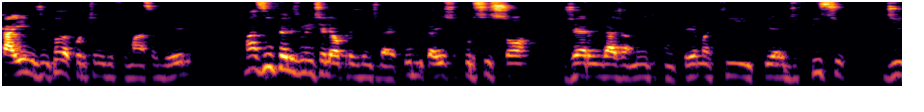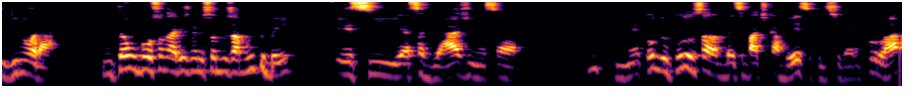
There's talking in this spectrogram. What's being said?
caímos em toda a cortina de fumaça dele. Mas, infelizmente, ele é o presidente da República, isso por si só gera um engajamento com o tema que, que é difícil de ignorar. Então, o bolsonarismo ele soube usar muito bem esse, essa viagem, essa, enfim, né, todo, todo essa, esse bate-cabeça que eles tiveram por lá,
